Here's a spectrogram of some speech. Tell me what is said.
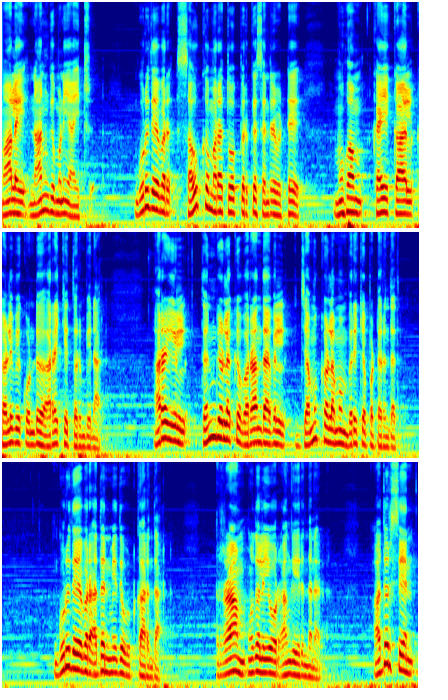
மாலை நான்கு மணி ஆயிற்று. குருதேவர் சவுக்கு மரத்தோப்பிற்கு சென்றுவிட்டு முகம் கை கால் கழுவி கொண்டு அறைக்கு திரும்பினார். அறையில் தென்கிழக்கு வராந்தாவில் ஜமுக்களமும் விரிக்கப்பட்டிருந்தது. குருதேவர் அதன் மீது உட்கார்ந்தார். ராம் முதலியோர் அங்கு இருந்தனர். அதர்சேன்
